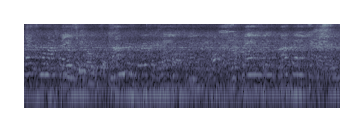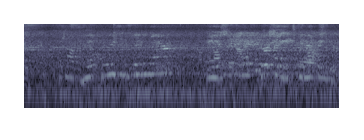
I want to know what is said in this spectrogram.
that's where my family is. And I'm here to represent, and the family, my family, because of health reasons living there, and their age cannot be here.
